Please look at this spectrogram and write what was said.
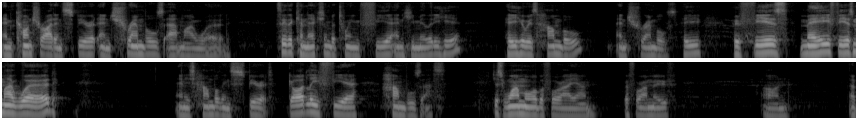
and contrite in spirit and trembles at my word. See the connection between fear and humility here? He who is humble and trembles. He who fears me, fears my word, and is humble in spirit. Godly fear humbles us. Just one more before I um, before I move on. A,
